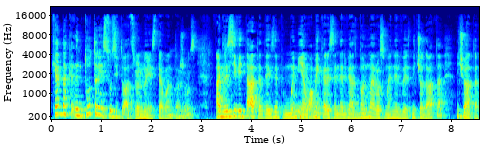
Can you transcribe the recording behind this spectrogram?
chiar dacă în tot restul situațiilor nu este avantajos. Agresivitatea, de exemplu, mânia, oameni care se enervează, bă, nu mai vreau să mă enervez niciodată, niciodată.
